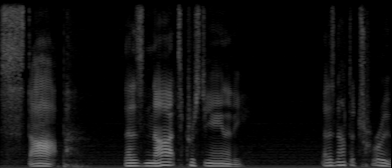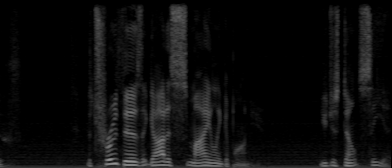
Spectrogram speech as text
Stop. That is not Christianity. That is not the truth. The truth is that God is smiling upon you. You just don't see it.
